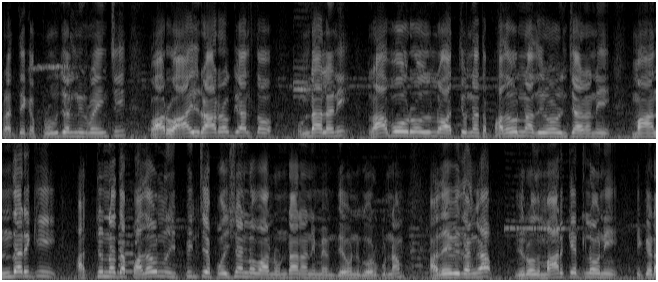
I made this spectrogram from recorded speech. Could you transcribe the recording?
ప్రత్యేక పూజలు నిర్వహించి వారు ఆయుర ఆరోగ్యాలతో ఉండాలని రాబో రోజుల్లో అత్యున్నత పదవులను అధిరోహించాలని మా అందరికీ అత్యున్నత పదవులను ఇప్పించే పొజిషన్లో వాళ్ళు ఉండాలని మేము దేవుని కోరుకున్నాం. అదేవిధంగా ఈరోజు మార్కెట్లోని ఇక్కడ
